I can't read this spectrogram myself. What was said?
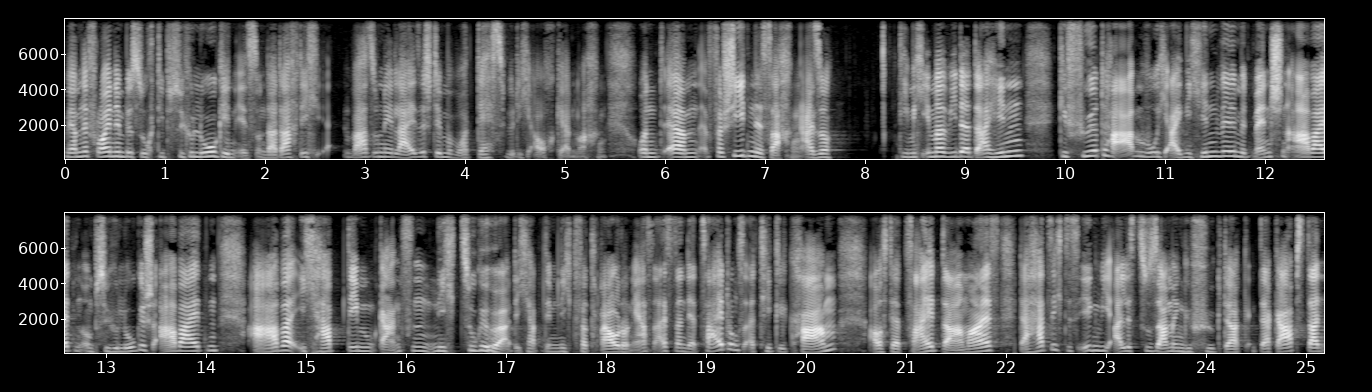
wir haben eine Freundin besucht, die Psychologin ist und da dachte ich, war so eine leise Stimme, boah, das würde ich auch gern machen. Und ähm, verschiedene Sachen, also die mich immer wieder dahin geführt haben, wo ich eigentlich hin will, mit Menschen arbeiten und psychologisch arbeiten. Aber ich habe dem Ganzen nicht zugehört. Ich habe dem nicht vertraut. Und erst als dann der Zeitungsartikel kam, aus der Zeit damals, da hat sich das irgendwie alles zusammengefügt. Da, da gab es dann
